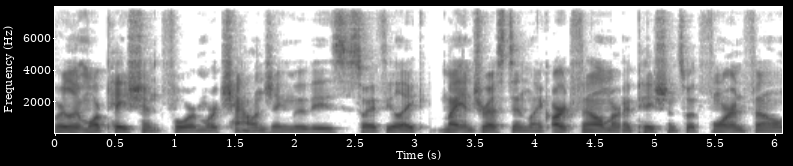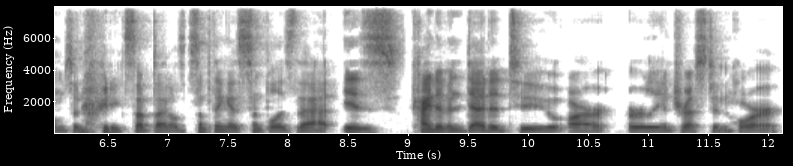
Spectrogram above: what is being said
or a little more patient for more challenging movies. So I feel like my interest in like art film or my patience with foreign films and reading subtitles, something as simple as that, is kind of indebted to our early interest in horror.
